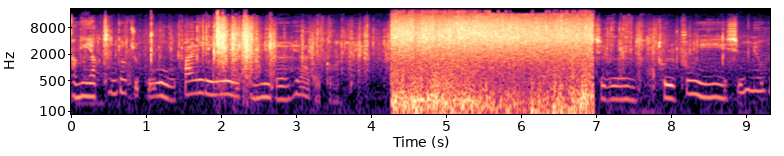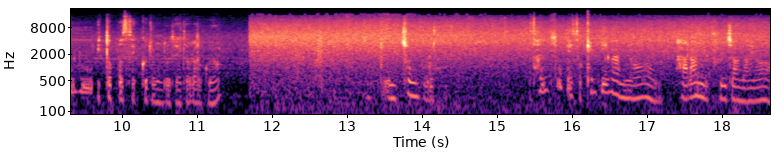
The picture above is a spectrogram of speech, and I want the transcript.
강의약 챙겨주고 빨리 정리를 해야 될 것 같아요. 지금 돌풍이 16m/s 정도 되더라고요. 엄청 불어. 산속에서 캠핑하면 바람이 불잖아요.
